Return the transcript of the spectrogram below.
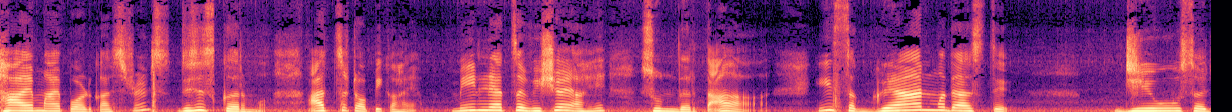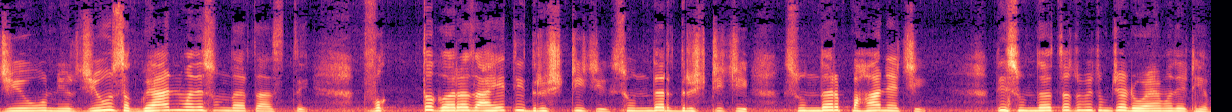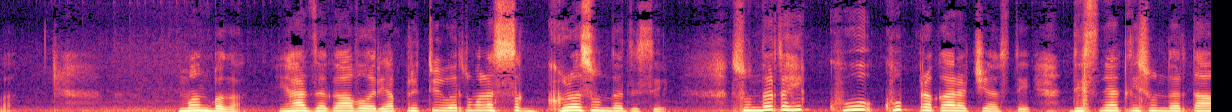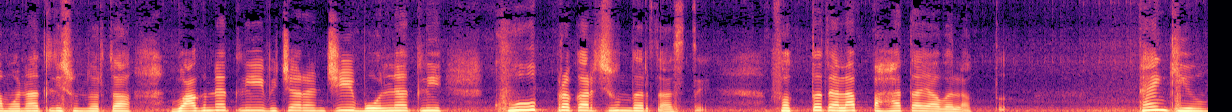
Hi my podcast friends this is Karm आजचं topic आहे mainly आजचा विषय आहे सुंदरता. ही सगळ्यांमध्ये असते. जीव सजीव निर्जीव सगळ्यांमध्ये सुंदरता असते. फक्त गरज आहे ती दृष्टीची सुंदर दृष्टीची सुंदर पाहण्याची. ती सुंदरता तुम्ही तुमच्या डोळ्यामध्ये ठेवा. मग बघा ह्या जगावर ह्या पृथ्वीवर तुम्हाला सगळं सुंदर दिसेल. सुंदरता ही खूप खूप प्रकाराची असते. दिसण्यातली सुंदरता मनातली सुंदरता वागण्यातली विचारांची बोलण्यातली खूप प्रकारची सुंदरता असते. फक्त त्याला पाहता यावं लागतं. थँक्यू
